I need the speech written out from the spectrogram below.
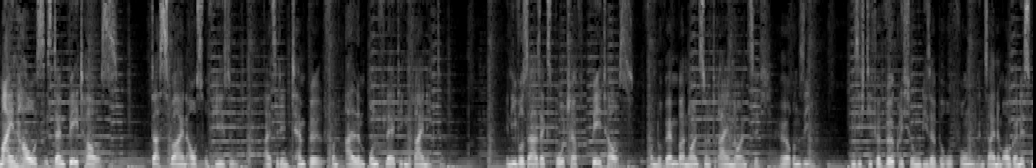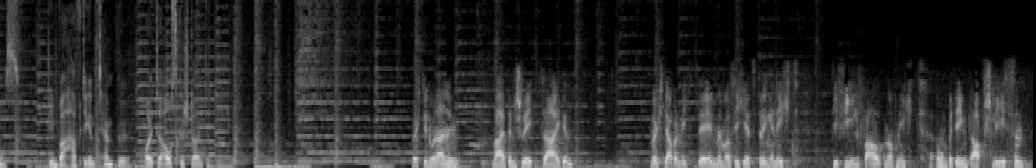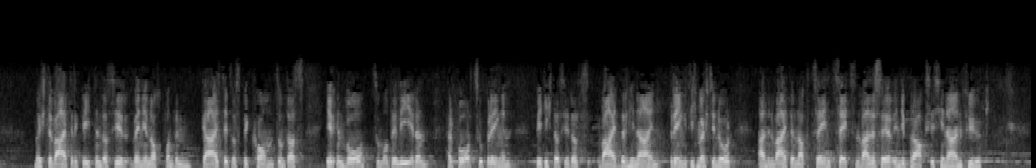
Mein Haus ist ein Bethaus. Das war ein Ausruf Jesu, als er den Tempel von allem Unflätigen reinigte. In Ivo Saseks Botschaft Bethaus von November 1993 hören Sie, wie sich die Verwirklichung dieser Berufung in seinem Organismus, dem wahrhaftigen Tempel, heute ausgestaltet. Ich möchte nun einen weiteren Schritt zeigen, möchte aber mit dem, was ich jetzt bringe, nicht die Vielfalt noch nicht unbedingt abschließen. Möchte weiter bitten, dass ihr, wenn ihr noch von dem Geist etwas bekommt, um das irgendwo zu modellieren, hervorzubringen, bitte ich, dass ihr das weiter hineinbringt. Ich möchte nur einen weiteren Akzent setzen, weil er sehr in die Praxis hineinführt.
